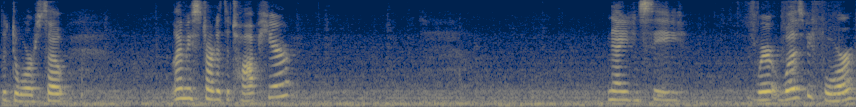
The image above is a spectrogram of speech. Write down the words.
the door. So let me start at the top here. Now you can see where it was before.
